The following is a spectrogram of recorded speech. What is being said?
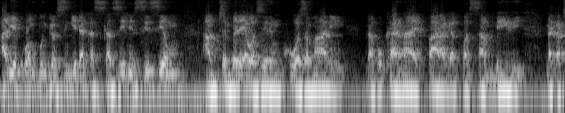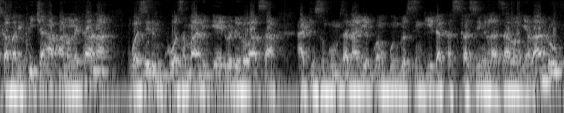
aliyekuwa mbunge wa Singida Kaskazini CCM amtembelea waziri mkuu wa zamani na kukaa naye faraga kwa saa mbili. Na katika habari picha hapa anaonekana waziri mkuu wa zamani Edward Lowassa akizungumza na aliyekuwa mbunge wa Singida Kaskazini Lazaro Nyalandu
